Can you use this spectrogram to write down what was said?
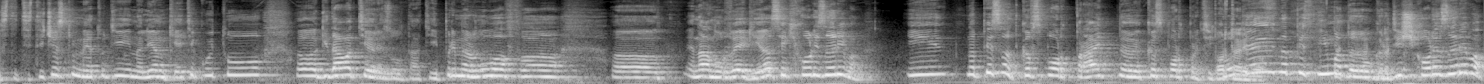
статистически методи, нали, анкети, които а, ги дават тия резултати. И примерно в а, а, една Норвегия всеки ходи за риба. И написват къв спорт прави, а, къв спорт практикувате, и напис, има да оградиш хора за риба.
